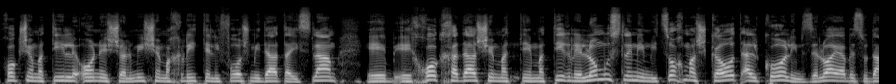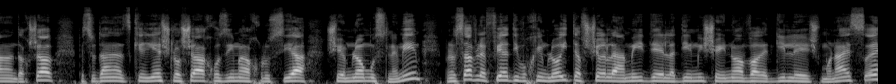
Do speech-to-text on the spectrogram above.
חוק שמטיל עונש על מי שמחליט לפרוש מדעת האסלאם, אה, חוק חדש שמתיר ללא מוסלמים לצרוך משקאות אלכוהולים, זה לא היה בסודאן עד עכשיו, בסודאן נזכיר יש שלושה אחוזים מהאוכלוסייה שהם לא מוסלמים. בנוסף, לפי הדיווחים לא יתאפשר להעמיד אה, לדין מי שאינו עבר את גיל 18. אה,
